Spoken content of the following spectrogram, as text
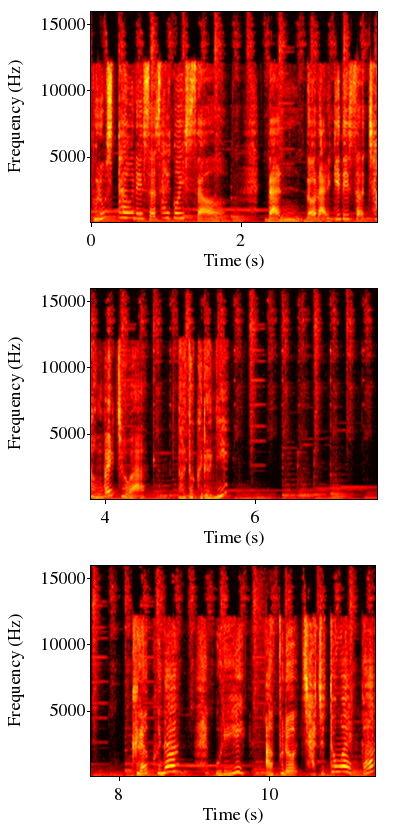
브룸스타운에서 살고 있어. 난 널 알게 돼서 정말 좋아. 너도 그러니? 그렇구나. 우리 앞으로 자주 통화할까?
